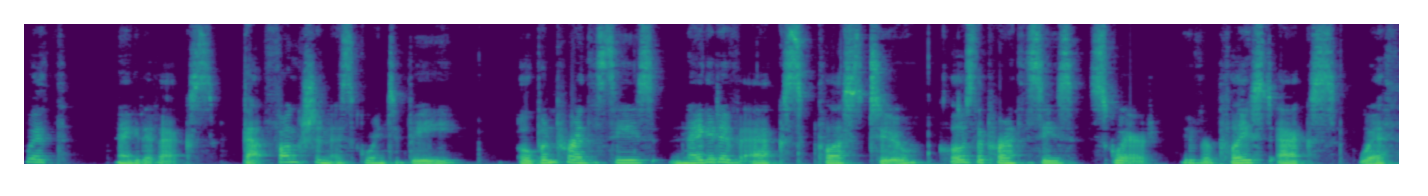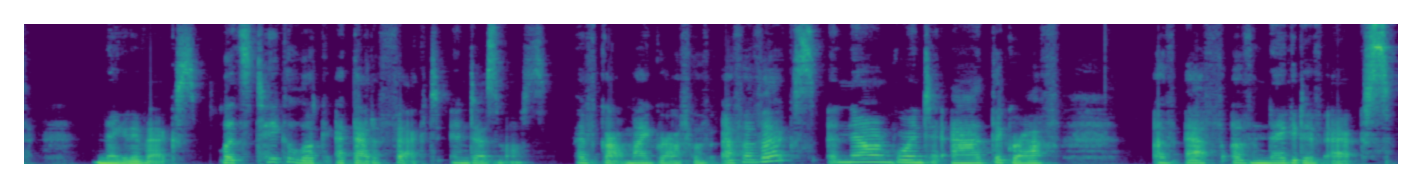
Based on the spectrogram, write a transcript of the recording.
with negative x. That function is going to be open parentheses, negative x plus 2, close the parentheses, squared. We've replaced x with negative x. Let's take a look at that effect in Desmos. I've got my graph of f of x, and now I'm going to add the graph of f of negative x.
